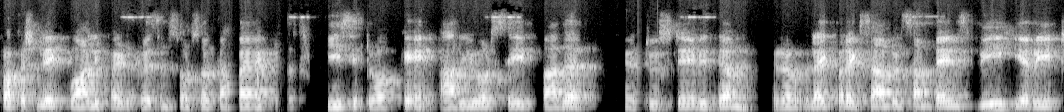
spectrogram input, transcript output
professionally qualified persons also come back. to, Is it okay? Are you all safe, father? uh, to stay with them. Like for example, sometimes we here eat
